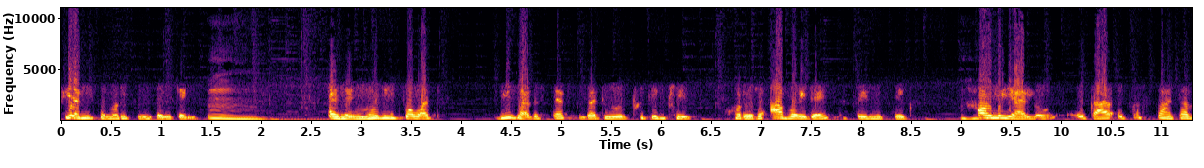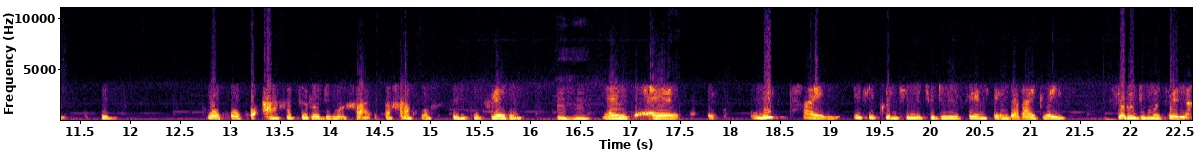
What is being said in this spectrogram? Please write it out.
siamisa mo re sentseng teng mm. and then moving forward these are the steps that we will put in place gore re avoid the same mistakes ga o le yalo o ka starta go go go aga serodimo sa gago sentle fela Mhm. and uh, with time if you continue to do the same thing the right way serodimo sela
